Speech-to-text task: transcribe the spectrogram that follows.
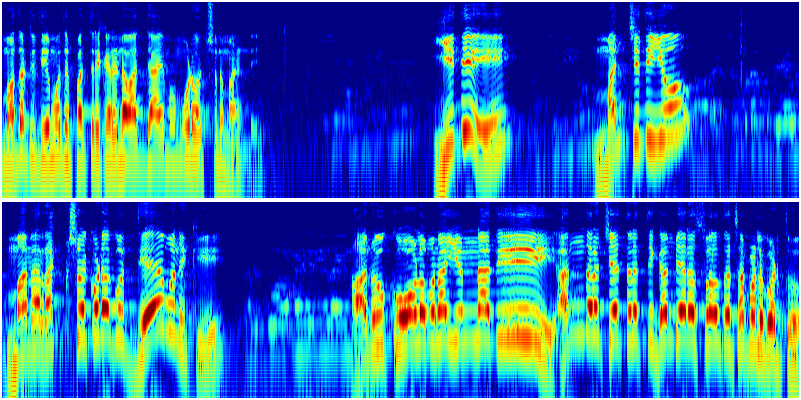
మొదటి తిమోతి పత్రిక రెండవ అధ్యాయము మూడవ వచ్చినమండి ఇది మంచిదియు మన రక్షకుడకు దేవునికి అనుకూలమునయ్యున్నది అందరి చేతులెత్తి గంభీర స్వరలతో చప్పట్లు కొడుతూ.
